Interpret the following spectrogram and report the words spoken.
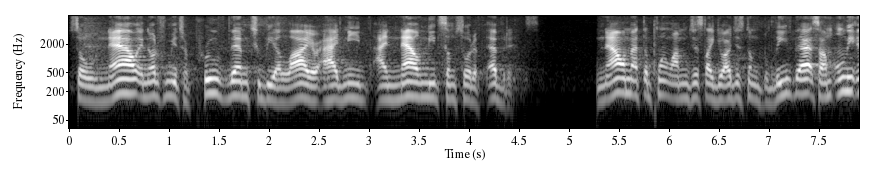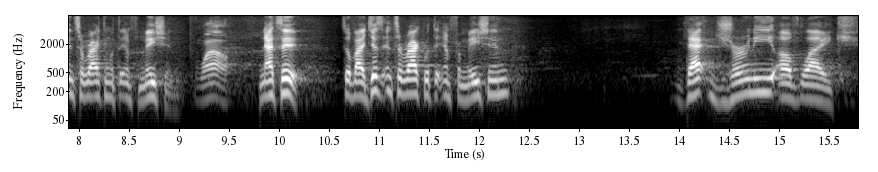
So now, in order for me to prove them to be a liar, I need I now need some sort of evidence. Now I'm at the point where I'm just like, yo, I just don't believe that. So I'm only interacting with the information. wow. And that's it. So if I just interact with the information, that journey of like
